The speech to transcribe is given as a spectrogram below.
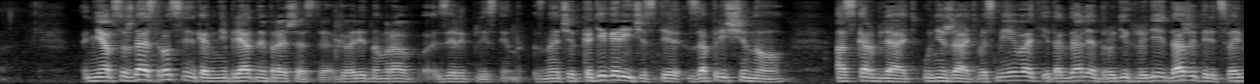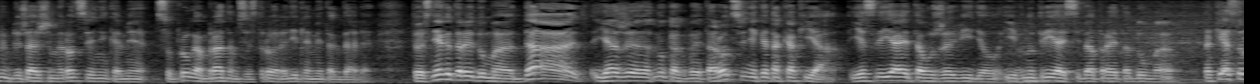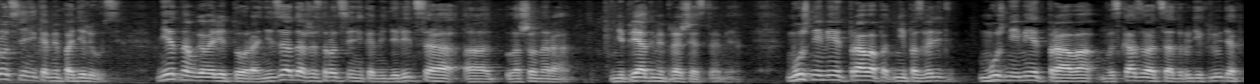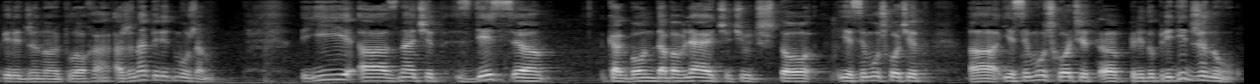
Не обсуждай с родственниками неприятные происшествия, говорит нам Рав Зелик Плистин. Значит, категорически запрещено оскорблять, унижать, высмеивать и так далее других людей, даже перед своими ближайшими родственниками, супругом, братом, сестрой, родителями и так далее. То есть некоторые думают, да, я же, ну как бы это родственник, это как я. Если я это уже видел и внутри я себя про это думаю, так я с родственниками поделюсь. Нет, нам говорит Тора, нельзя даже с родственниками делиться э, лошонара, неприятными происшествиями. Муж не имеет права не позволить муж не имеет права высказываться о других людях перед женой плохо, а жена перед мужем. И, а, значит, здесь а, как бы он добавляет чуть-чуть, что если муж хочет, а, если муж хочет предупредить жену,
